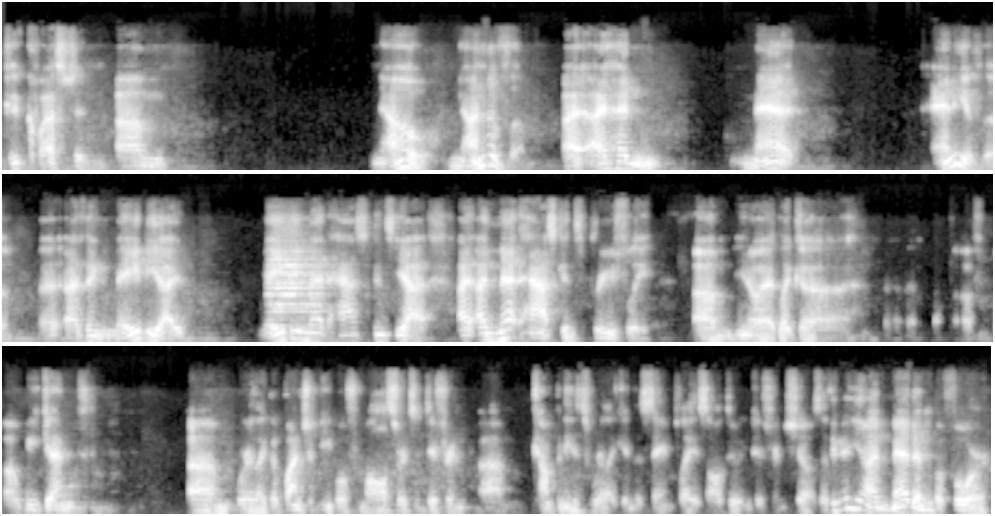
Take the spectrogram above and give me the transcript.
Good question. Um, no, none of them. I, I, hadn't met any of them. I, I, think maybe I maybe met Haskins. Yeah, I, I met Haskins briefly. Um, you know, at like a a, a weekend um, where like a bunch of people from all sorts of different um, companies were like in the same place, all doing different shows. I think you know I met him before,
